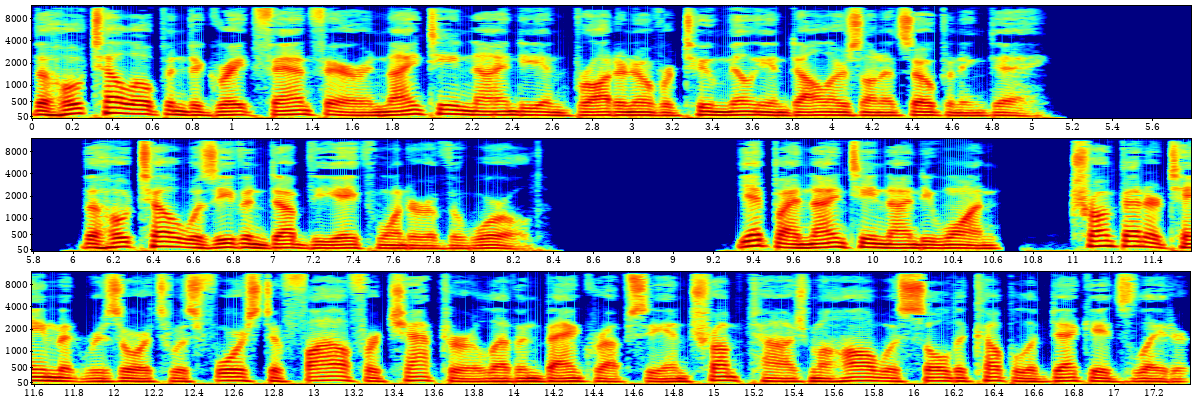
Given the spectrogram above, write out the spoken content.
The hotel opened to great fanfare in 1990 and brought in over $2 million on its opening day. The hotel was even dubbed the eighth wonder of the world. Yet by 1991, Trump Entertainment Resorts was forced to file for Chapter 11 bankruptcy and Trump Taj Mahal was sold a couple of decades later,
